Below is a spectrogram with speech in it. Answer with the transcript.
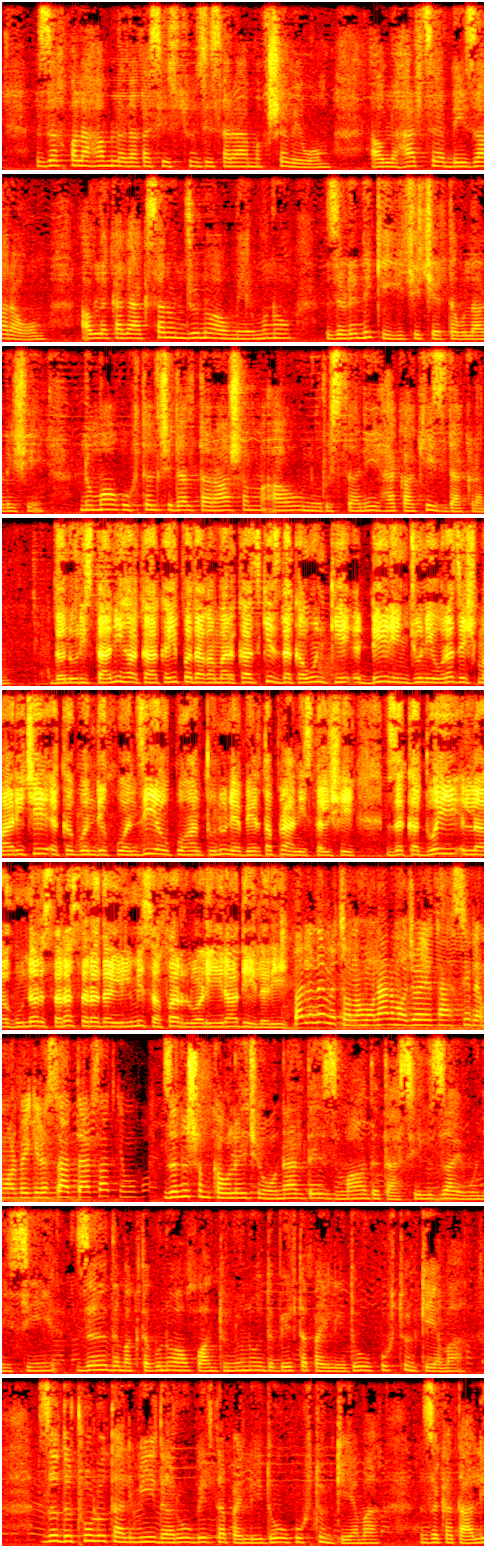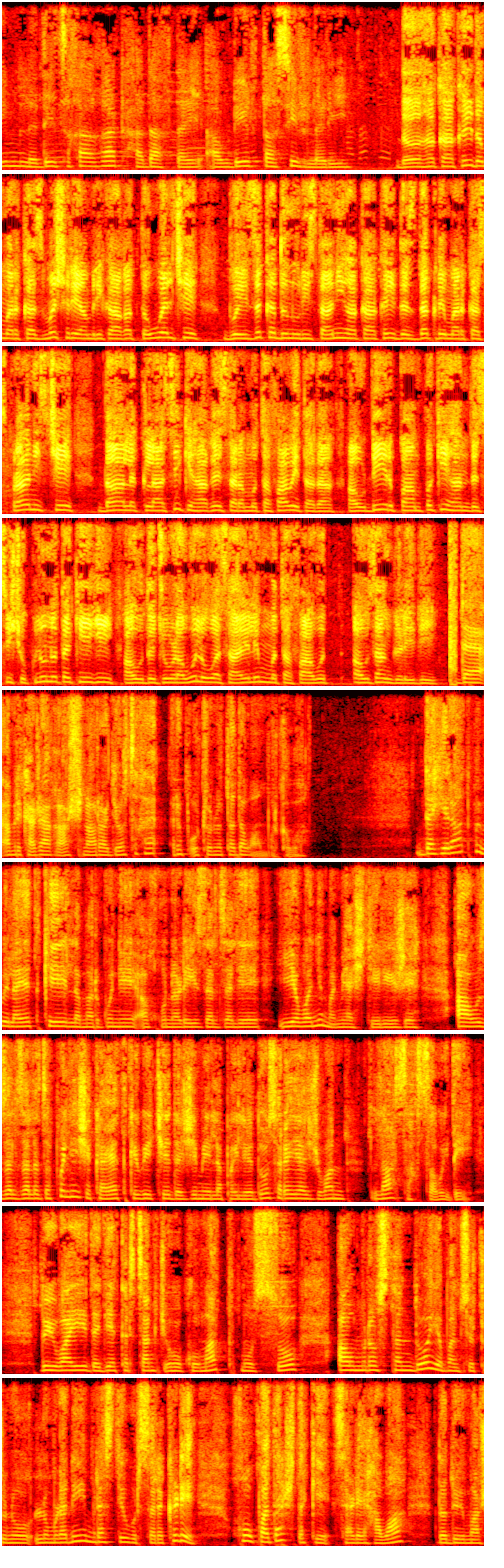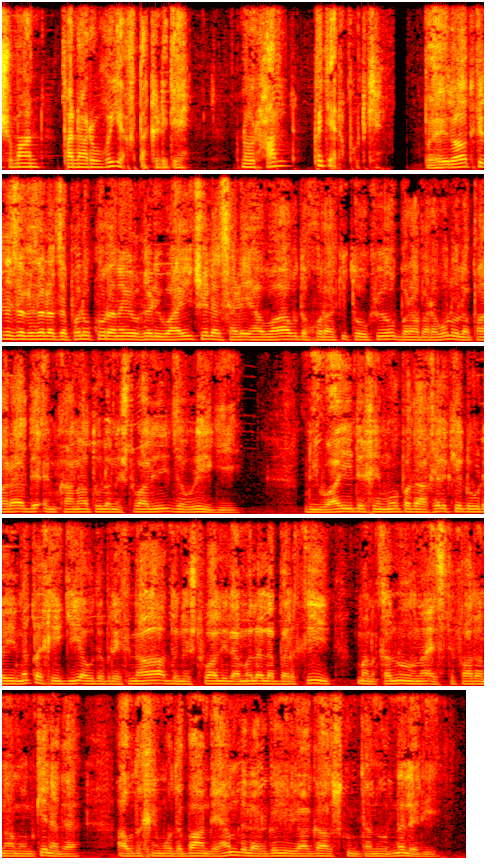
زه خپله هم له دغسې ستونزې سره مخ شوې وم او له هر څه بیزاره وم، او لکه د اکثرو نجونو او مېرمنو زړه نه کېږي چې چېرته ولاړې شي، نو ما غوښتل چې دلته راشم او نورستاني حکاکي زده کړم. د نورستاني حکاکۍ په دغه مرکز کې زده کوونکې ډېرې نجونې ورځې شماري چې که ګوندې ښوونځي او پوهنتونونه بېرته پرانیستل شي، ځکه دوۍ له هنر سره سره د علمي سفر لوړې ارادې لري. ولی نمیتونه هنر ما جای تحصیل ما بگیره صد درصد که مو باید. زه نشم کولای چې هنر دې زما د تحصیل ځای ونیسي. زه د مکتبونو او پوهنتونونو د بیرته پیلېدو غوښتونکې یم. زه د ټولو تعلیمي ادارو بیرته پیلېدو غوښتونکې یم، ځکه تعلیم له دې څخه غټ هدف دی او ډېر تاثیر لري. د حکاکۍ د مرکز مشرې امریکا غږ ته وویل چې دوی ځکه د نورستاني حکاکۍ د زده کړې مرکز پرانیست چې دا له کلاسیکې هغې سره متفاوته ده او ډېر پام پکې هندسي شکلونو ته کېږي او د جوړولو وسایل یې متفاوت او ځانګړي دي. د امریکا جغ آشنا رادیو څخه رپوټونو ته دوام ورکوو. د هرات په ولایت کې لمرګونې او خونړۍ زلزلې یوه نیمه میاشت تیریږي او زلزله ځپلي شکایت کوي چې د ژمي له پیلیدو سره یې ژوند لا سخت شوی دی. دوی وايي د دې ترڅنګ چې حکومت، موسسو او مرستندویه بنسټونو لومړنۍ مرستې ورسره کړي خو په دښته کې سړې هوا د دوی ماشومان په ناروغۍ اخته کړي دي. نور حال په دې راپور کې په هرات کې د زلزلې ځپلو کورنۍ غړي وایي چې له سړې هوا او د خوراکي توکیو برابرولو لپاره د امکاناتو لنشتوالي زوريږي دوی وایي د خیمو په داخل کې ډوډۍ نه پخېږي او د برېښنا د نشټوالي لامل له برقي منقلونو نه استفاده ناممکن ده او د خیمو د باندې هم د لرګیو یا غاز کوم تنور نه لري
